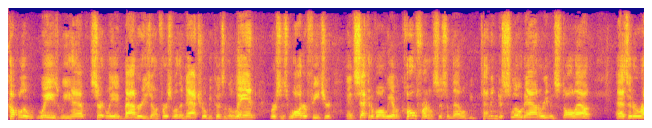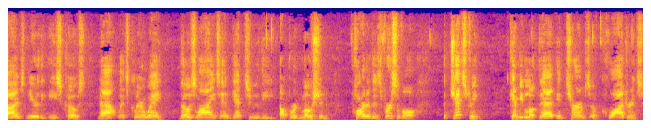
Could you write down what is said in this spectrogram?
Couple of ways we have certainly a boundary zone. First of all, the natural because of the land versus water feature. And second of all, we have a cold frontal system that will be tending to slow down or even stall out as it arrives near the east coast. Now, let's clear away those lines and get to the upward motion part of this. First of all, a jet stream can be looked at in terms of quadrants.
